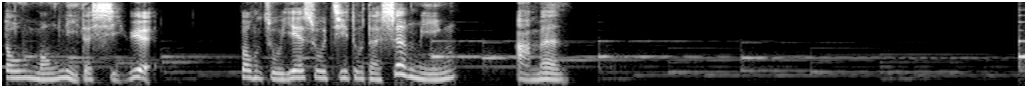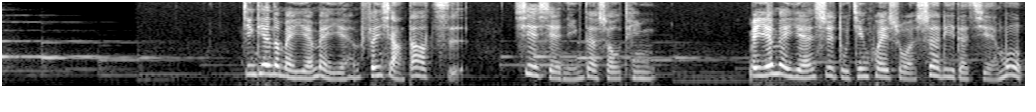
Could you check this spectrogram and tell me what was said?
都蒙你的喜悦。奉主耶稣基督的圣名，阿门。今天的美言美言分享到此，谢谢您的收听。美言美言是读经会所设立的节目，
